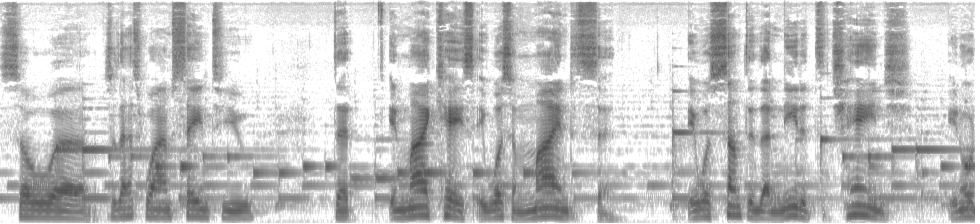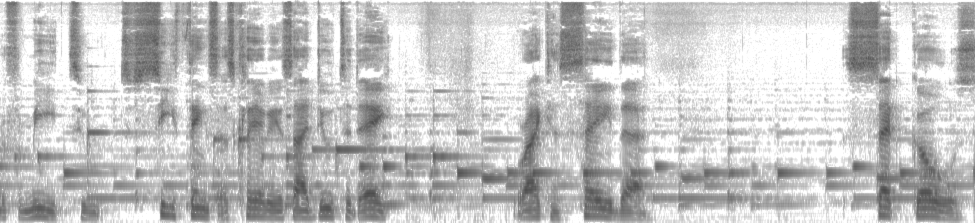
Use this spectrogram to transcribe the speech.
So, uh, so that's why I'm saying to you that in my case, it was a mindset. It was something that needed to change in order for me to, to see things as clearly as I do today, where I can say that set goals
